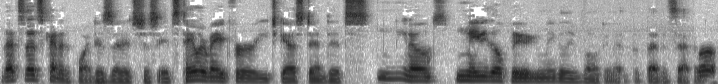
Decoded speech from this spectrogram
That's that's kind of the point. Is that it's just it's tailor made for each guest, and it's you know it's, maybe they'll figure maybe they won't do that, but that has happened. Well,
